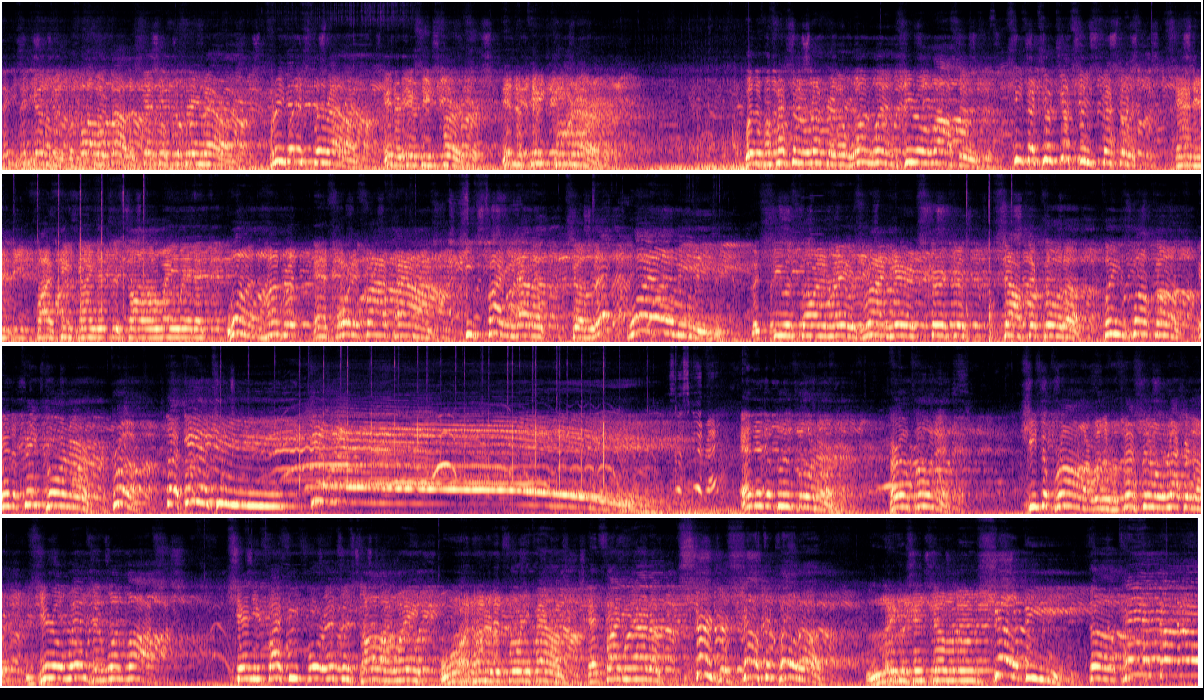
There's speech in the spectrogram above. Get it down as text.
Ladies and gentlemen, the following bout is scheduled for three rounds. Three minutes per round. Introducing first, in the pink corner. With a professional record of one win, zero losses, she's a jiu-jitsu specialist, standing 5 feet 9 inches tall and weighing in at 145 pounds. She's fighting out of Gillette, Wyoming. But she was born and raised right here in Sturgis, South Dakota. Please welcome in the pink corner, Brooke the Guillotine Gilley! That's good, right? And in the blue corner, her opponent. She's a brawler with a professional record of zero wins and one loss. Standing 5 feet 4 inches tall and weighing 140 pounds. And fighting out of Sturgis, South Dakota. Ladies and gentlemen, Shelby the Panther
